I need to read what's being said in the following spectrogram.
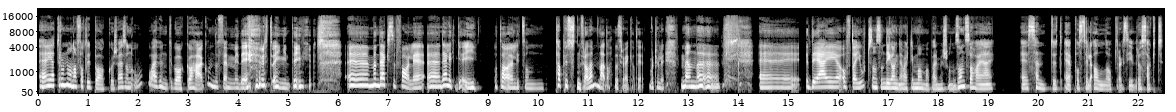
Eh, jeg tror noen har fått litt bakoversveis. Sånn 'Å, oh, er hun tilbake?' Og her kom det fem ideer ut av ingenting. Eh, men det er ikke så farlig. Eh, det er litt gøy å ta litt sånn ta pusten fra dem. Nei da, det tror jeg ikke at de gjør. Bare tuller. Men uh, uh, det jeg ofte har gjort, sånn som de gangene jeg har vært i mammapermisjon og sånn, så har jeg uh, sendt ut e-post til alle oppdragsgivere og sagt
